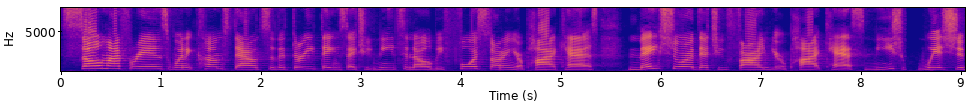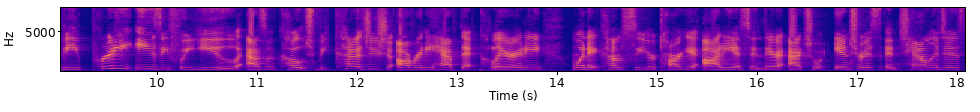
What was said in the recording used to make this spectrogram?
So, my friends, when it comes down to the three things that you need to know before starting your podcast, make sure that you find your podcast niche, which should be pretty easy for you as a coach because you should already have that clarity when it comes to your target audience and their actual interests and challenges.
